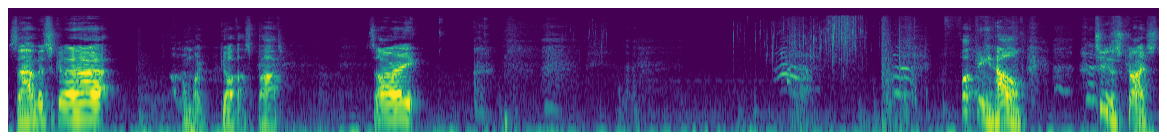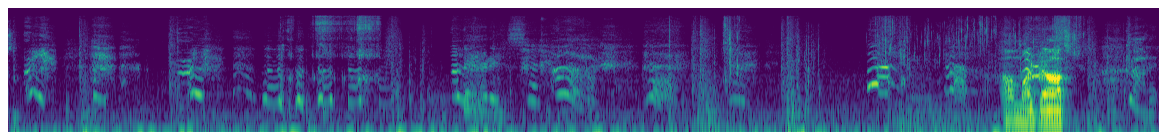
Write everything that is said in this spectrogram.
Sam, this is gonna hurt. Oh my god, that's bad. Sorry. Fucking hell. Jesus Christ. There it is. Oh my god. Got it.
